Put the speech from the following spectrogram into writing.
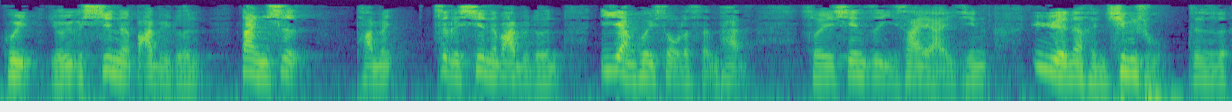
会有一个新的巴比伦，但是他们这个新的巴比伦一样会受了审判。所以先知以赛亚已经预言的很清楚，这是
